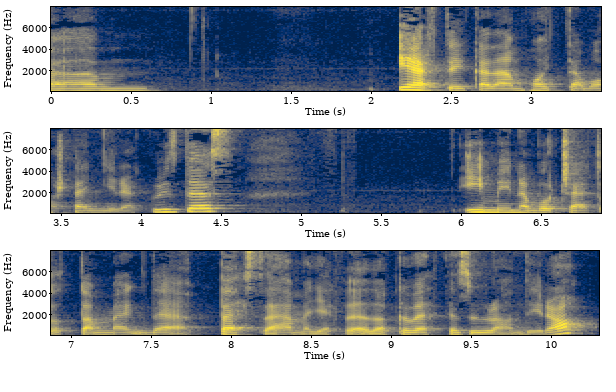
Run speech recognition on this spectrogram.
um, értékelem, hogy te most ennyire küzdesz, én még nem bocsátottam meg, de persze elmegyek veled a következő randira,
